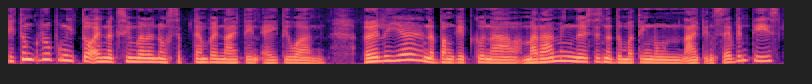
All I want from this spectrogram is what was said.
Itong grupong ito ay nagsimula noong September 1981. Earlier, nabanggit ko na maraming nurses na dumating noong 1970s,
